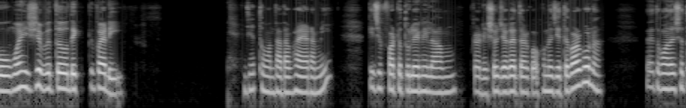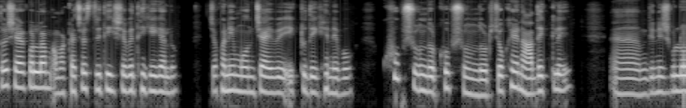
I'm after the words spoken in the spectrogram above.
বৌমা হিসেবে তো দেখতে পারি। যে তোমার দাদা ভাই আর আমি কিছু ফটো তুলে নিলাম, কারণ এসব জায়গায় তো আর কখনো যেতে পারব না। তাই তোমাদের সাথেও শেয়ার করলাম। আমার কাছেও স্মৃতি হিসেবে থেকে গেল। যখনই মন চাইবে একটু দেখে নেব। খুব সুন্দর খুব সুন্দর। চোখে না দেখলে জিনিসগুলো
